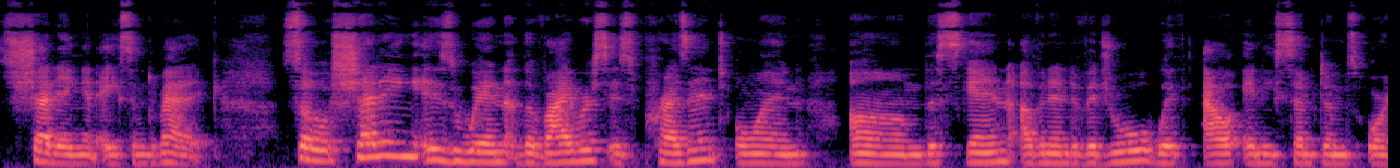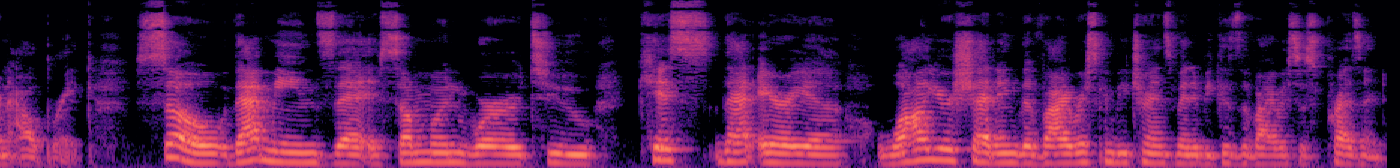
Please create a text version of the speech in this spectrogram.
shedding and asymptomatic? So, shedding is when the virus is present on um, the skin of an individual without any symptoms or an outbreak. So, that means that if someone were to kiss that area while you're shedding, the virus can be transmitted because the virus is present,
